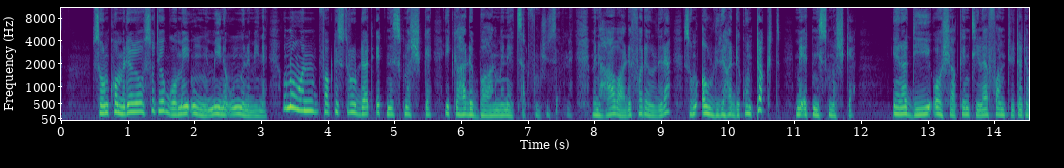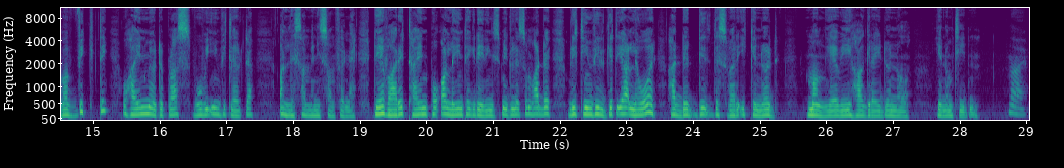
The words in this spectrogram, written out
Sånn kommer det også til å gå med unge, mine ungene mine. Og noen faktisk trodde at etnisk norske ikke hadde barn med nedsatt funksjonsevne. Men her var det foreldre som aldri hadde kontakt med etnisk norske. En av de årsakene til jeg fant ut at det var viktig å ha en møteplass hvor vi inviterte alle sammen i samfunnet. Det var et tegn på alle integreringsmidler som hadde blitt innvilget i alle år, hadde dessverre ikke nådd mange vi har greid å nå gjennom tiden. Nei.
